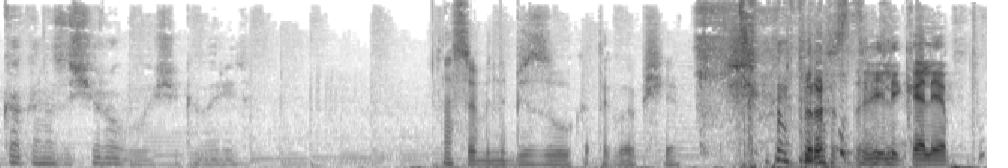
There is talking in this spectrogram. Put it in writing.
как она зачаровывающе говорит. Особенно без звука, так вообще. Просто великолепно.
